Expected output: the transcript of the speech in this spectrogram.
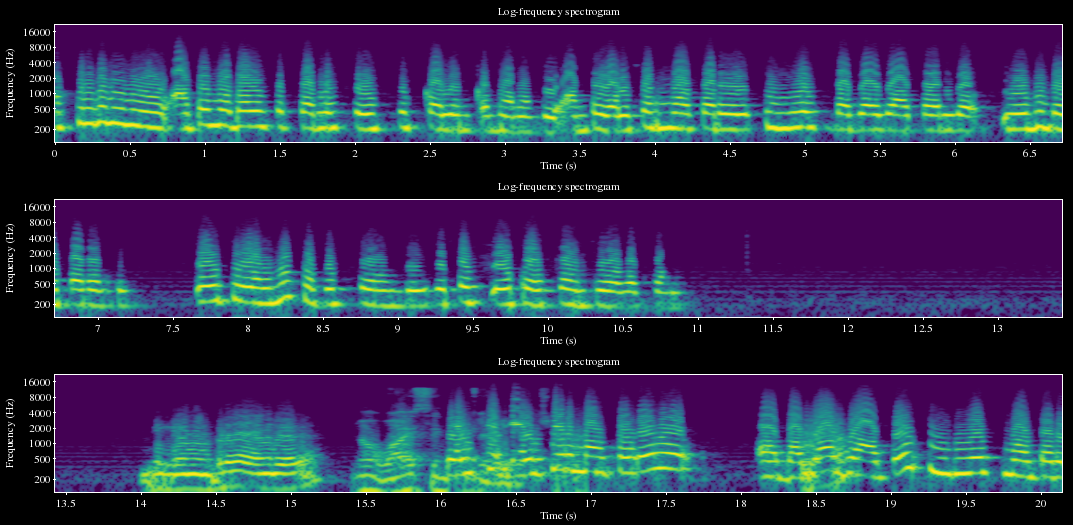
యాక్చువల్గా నేను ఆటోమొబైల్ సెక్టర్లో స్పేస్ తీసుకోవాలనుకున్నానండి. అంటే ఎల్సర్ మోటార్ టీవీఎస్ బజాజ్ ఆటోల్లో ఏది బెటర్ అండి? ఏ చేయాలన్నా సజెస్ట్ చేయండి. విత్ ఏ ప్రైస్లో ఎంట్రీ అవ్వచ్చండి మీకు ఇప్పుడు నో వాయిస్ ఎల్సర్ motor Bajaj auto TVS motor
